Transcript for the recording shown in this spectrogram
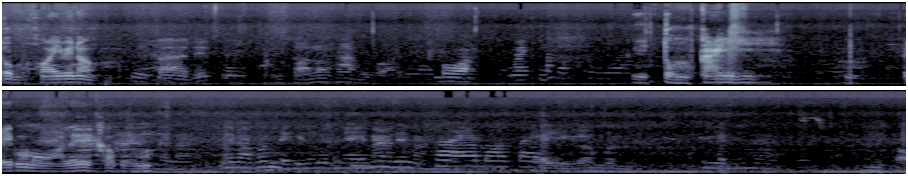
ต้มหอยพี่น้องนี่ต้มไก่เต็มหม้อเลยครับผมไม่มาเพิ่มเดี๋ยวกินลูกใหญ่มากได้หรอ ไปอีกแล้วมันเก่า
